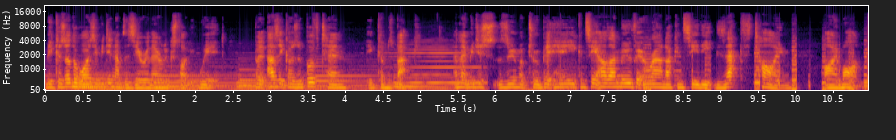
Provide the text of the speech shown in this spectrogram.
because otherwise if you didn't have the zero there it looks slightly weird. But as it goes above 10, it comes back. And let me just zoom up to a bit here, you can see as I move it around I can see the exact time I'm on,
